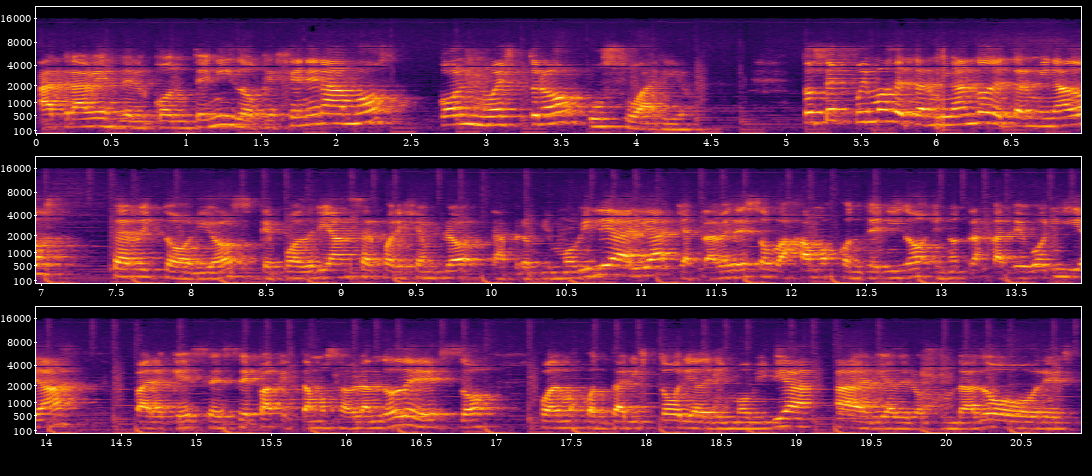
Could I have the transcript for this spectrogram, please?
a través del contenido que generamos con nuestro usuario. Entonces fuimos determinando determinados territorios que podrían ser, por ejemplo, la propia inmobiliaria y a través de eso bajamos contenido en otras categorías para que se sepa que estamos hablando de eso. Podemos contar historia de la inmobiliaria, de los fundadores,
